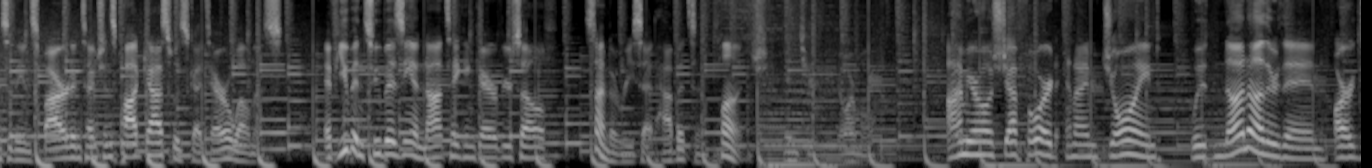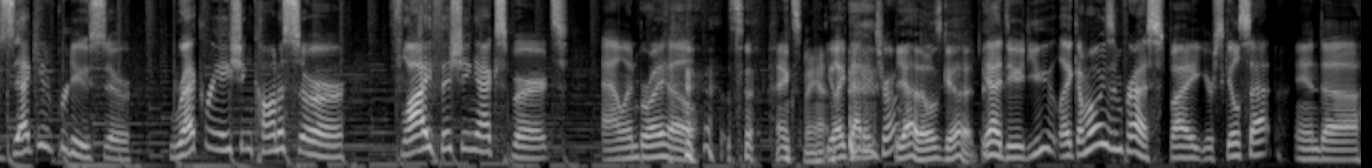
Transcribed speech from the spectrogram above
to the Inspired Intentions podcast with Skyterra Wellness. If you've been too busy and not taking care of yourself, it's time to reset habits and plunge into your new normal. I'm your host, Jeff Ford, and I'm joined with none other than our executive producer, recreation connoisseur, fly fishing expert, Alan Broyhill. Thanks, man. You like that intro? yeah, that was good. Yeah, dude. You like I'm always impressed by your skill set, and uh,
